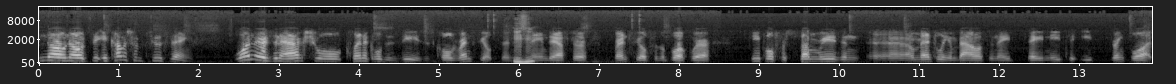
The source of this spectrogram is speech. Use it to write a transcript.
No, no, it, it comes from two things. One, there's an actual clinical disease. It's called Renfield syndrome, Mhm. named after Renfield from the book, where people, for some reason, uh, are mentally imbalanced and they, they need to eat, drink blood.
